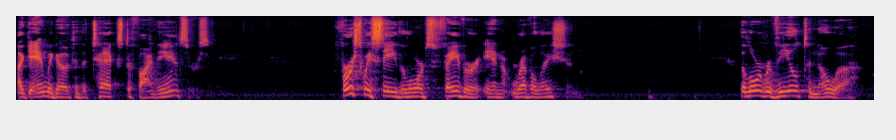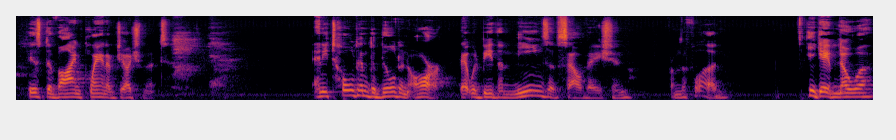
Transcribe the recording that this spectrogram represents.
Again, we go to the text to find the answers. First, we see the Lord's favor in revelation. The Lord revealed to Noah his divine plan of judgment. And he told him to build an ark that would be the means of salvation from the flood. He gave Noah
